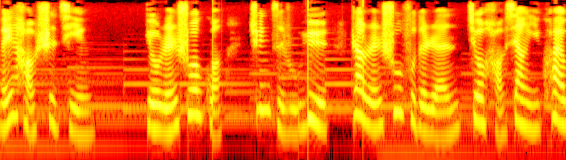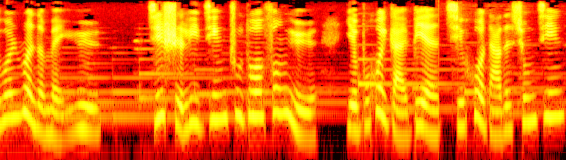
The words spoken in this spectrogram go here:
美好事情。有人说过，君子如玉，让人舒服的人就好像一块温润的美玉，即使历经诸多风雨，也不会改变其豁达的胸襟、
